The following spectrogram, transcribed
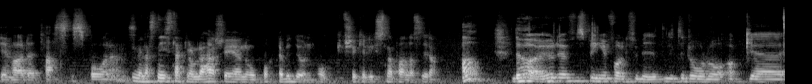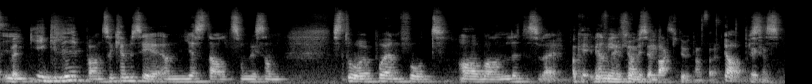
vi hörde tassspåren. Medan ni snackar om det här så är jag nog borta vid dörren och försöker lyssna på andra sidan. Ja, du hör ju det springer folk förbi lite då och då och eh, i, Men- i glipan så kan du se en gestalt som liksom står på en fot avan lite sådär. Okej, det Ändå finns ju en liten vakt utanför. Ja, precis.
